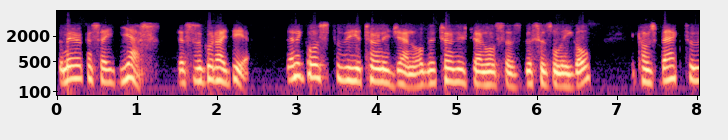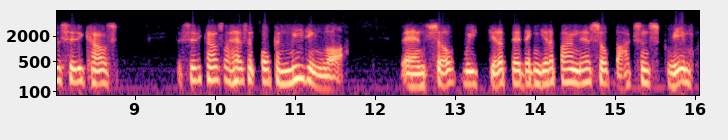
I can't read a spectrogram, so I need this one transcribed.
The mayor can say, yes, this is a good idea. Then it goes to the attorney general. The attorney general says this is legal. It comes back to the city council. The city council has an open meeting law. And so we get up there, they can get up on their soapbox and scream.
